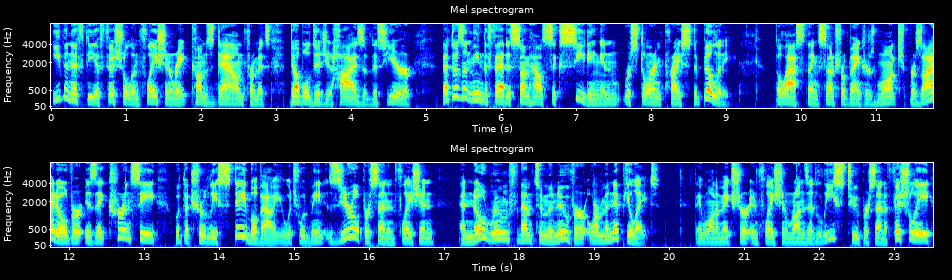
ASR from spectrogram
Even if the official inflation rate comes down from its double digit highs of this year, that doesn't mean the Fed is somehow succeeding in restoring price stability. The last thing central bankers want to preside over is a currency with a truly stable value, which would mean 0% inflation and no room for them to maneuver or manipulate. They want to make sure inflation runs at least 2% officially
